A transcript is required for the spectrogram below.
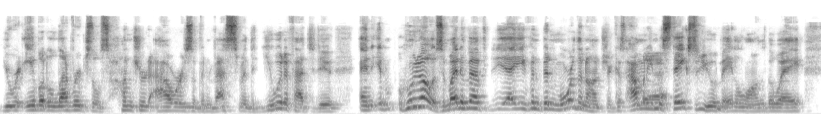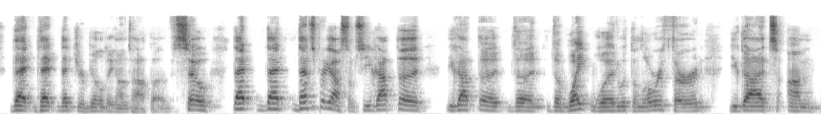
you were able to leverage those 100 hours of investment that you would have had to do. And it, who knows? It might have even been more than 100 because how many yeah. mistakes have you have made along the way that that that you're building on top of? So that that that's pretty awesome. So you got the you got the the the white wood with the lower third. You got um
